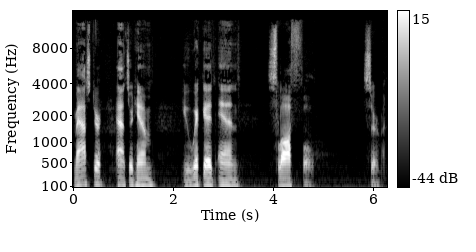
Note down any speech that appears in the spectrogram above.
Master answered him, You wicked and slothful servant.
